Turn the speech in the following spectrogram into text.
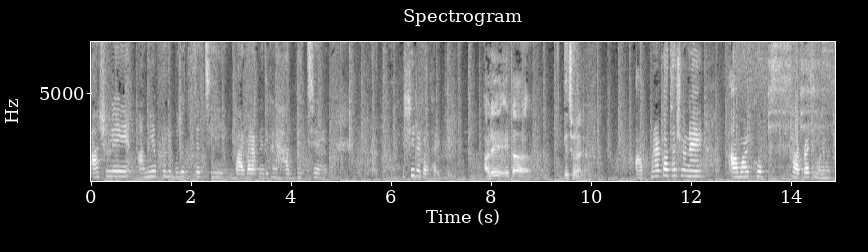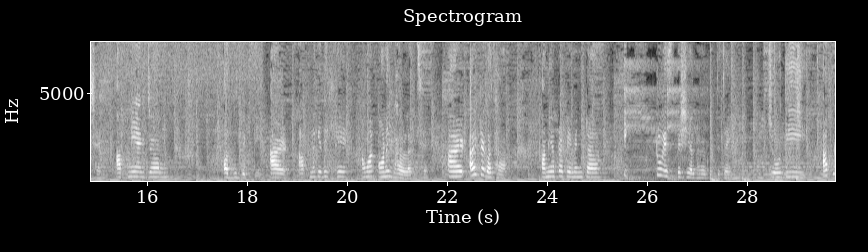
আসলে আমি আপনাকে বোঝাতে চাচ্ছি বারবার আপনি যেখানে হাত দিচ্ছেন সেটার কথা আর কি। আরে এটা কিছু না এটা। আপনার কথা শুনে আমার খুব সারপ্রাইজ মনে হচ্ছে। আপনি একজন অদ্ভুত ব্যক্তি আর আপনাকে দেখে আমার অনেক ভালো লাগছে। আর আরেকটা কথা আমি আপনার পেমেন্টটা একটু স্পেশালভাবে করতে চাই। যদি আপনি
